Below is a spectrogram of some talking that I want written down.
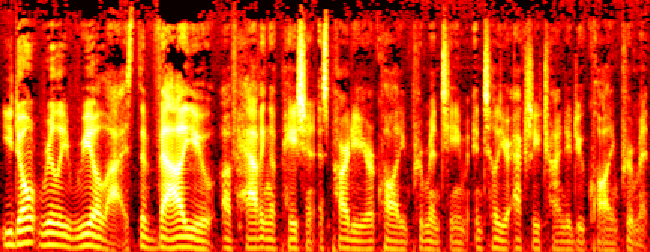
you don't really realize the value of having a patient as part of your quality improvement team until you're actually trying to do quality improvement.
